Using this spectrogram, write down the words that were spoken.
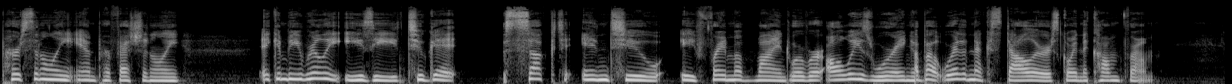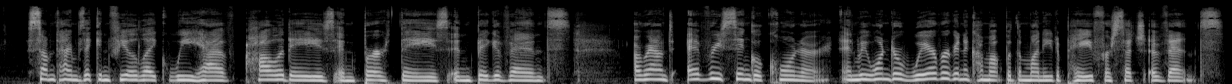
personally and professionally, it can be really easy to get sucked into a frame of mind where we're always worrying about where the next dollar is going to come from sometimes it can feel like we have holidays and birthdays and big events around every single corner, and we wonder where we're going to come up with the money to pay for such events.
